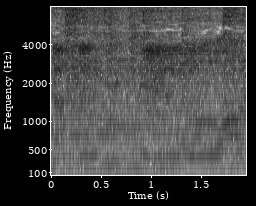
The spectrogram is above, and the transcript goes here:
Nothing to kill.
